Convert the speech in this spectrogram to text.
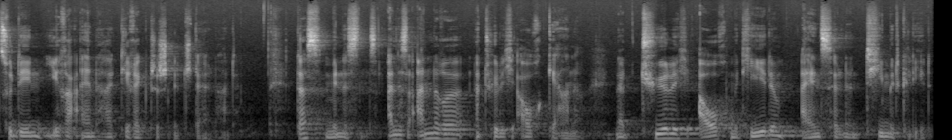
zu denen Ihre Einheit direkte Schnittstellen hat. Das mindestens. Alles andere natürlich auch gerne. Natürlich auch mit jedem einzelnen Teammitglied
